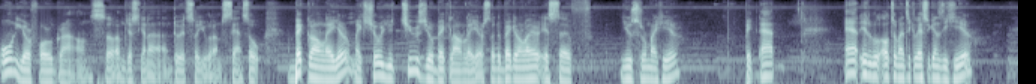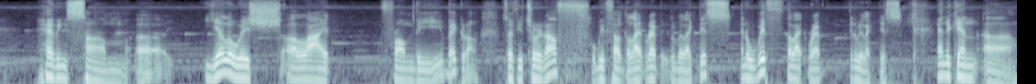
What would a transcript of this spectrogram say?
on your foreground. So I'm just gonna do it so you understand. So background layer make sure you choose your background layer. So the background layer is a newsroom right here. Pick that. And it will automatically as you can see here having some uh, yellowish uh, light from the background. So if you turn it off without the light wrap it will be like this and with the light wrap it'll be like this. And you can uh,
